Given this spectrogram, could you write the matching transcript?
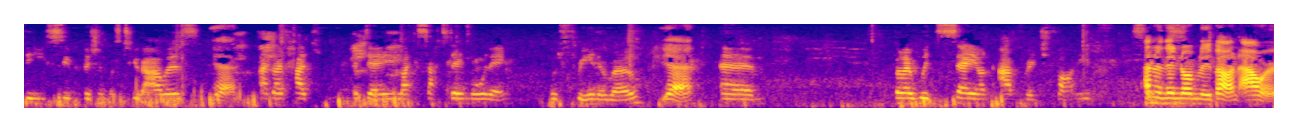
the supervision was two hours, Yeah. and I've had a day like a Saturday morning with three in a row. Yeah. Um, but I would say on average five. And then they're normally about an hour.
